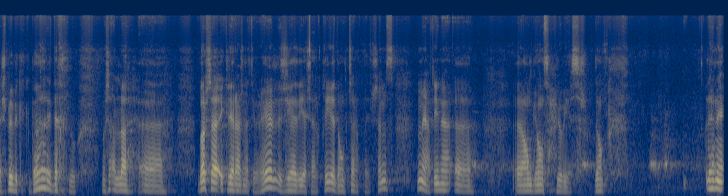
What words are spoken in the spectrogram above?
شبابك كبار يدخلوا ما شاء الله آه، برشا éclairage naturel الجهة هذه شرقية donc تشرق الشمس ما يعطينا ambiance آه، حلو ياسر. donc لهنا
